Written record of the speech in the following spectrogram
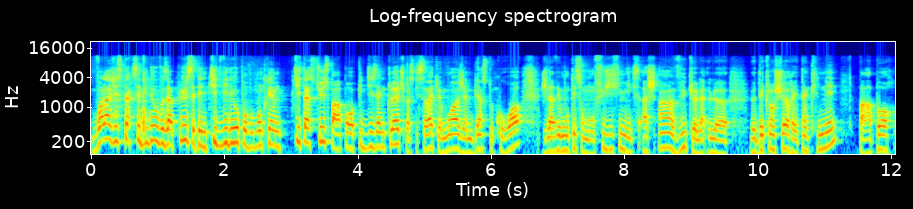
voilà, j'espère que cette vidéo vous a plu. C'était une petite vidéo pour vous montrer une petite astuce par rapport au Peak Design Clutch, parce que c'est vrai que moi, j'aime bien cette courroie. Je l'avais monté sur mon Fujifilm X-H1, vu que le, déclencheur est incliné par rapport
